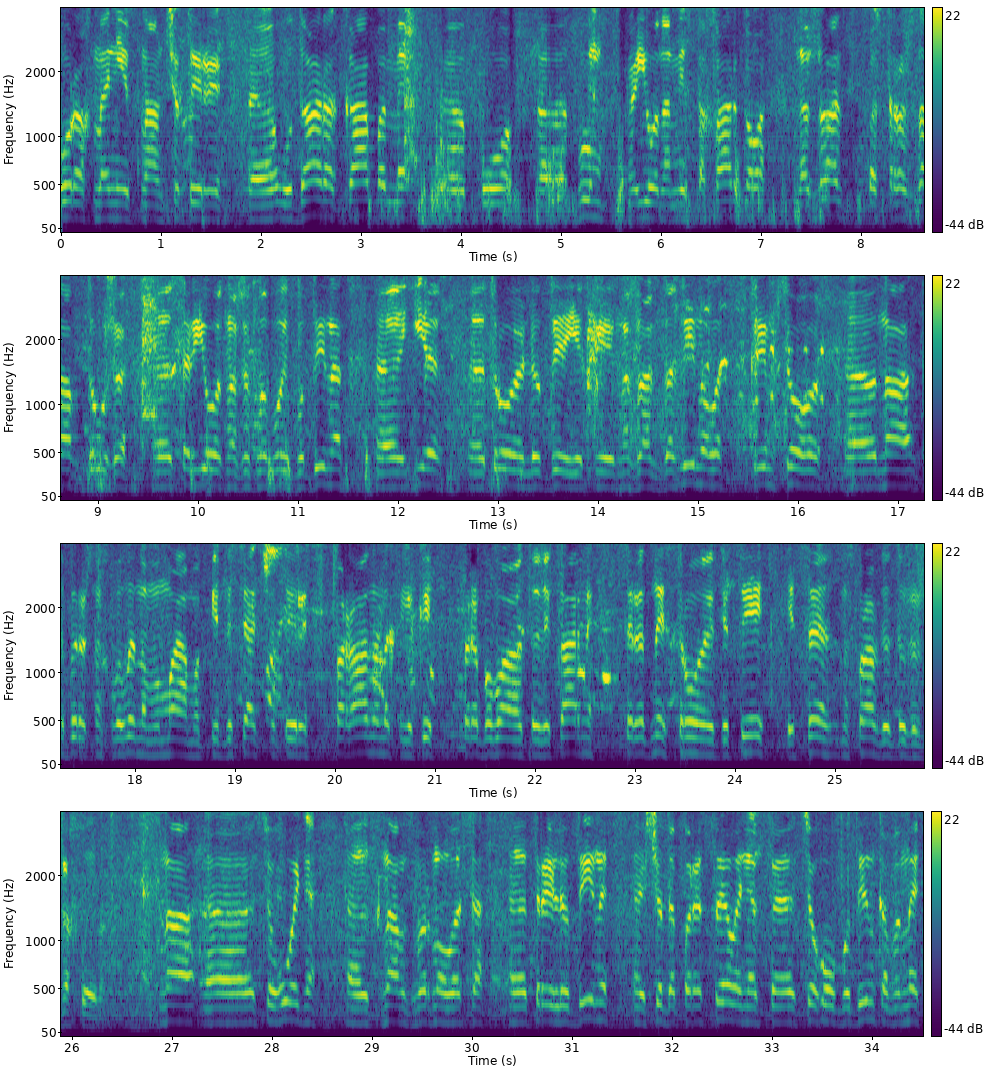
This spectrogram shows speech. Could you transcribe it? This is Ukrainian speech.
ворог наніс нам чотири е, удара кабами е, по е, двом районам міста Харкова. На жаль, постраждав дуже серйозно житловий будинок. Є троє людей, які на жаль загинули. Крім цього, на теперішню хвилину ми маємо 54 поранених, які перебувають у лікарні. Серед них троє дітей, і це насправді дуже жахливо. На е, сьогодні е, к нам звернулося е, три людини щодо переселення з цього будинку. Вони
